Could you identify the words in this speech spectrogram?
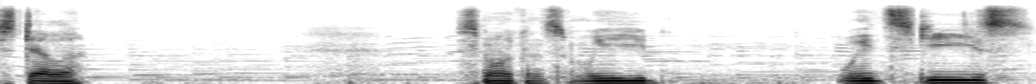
Stella. Smoking some weed. Weed skis.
